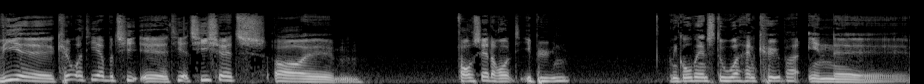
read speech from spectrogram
Vi øh, køber de her, buti- øh, de her t-shirts og øh, fortsætter rundt i byen. Min gode ven Sture, han køber en øh,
